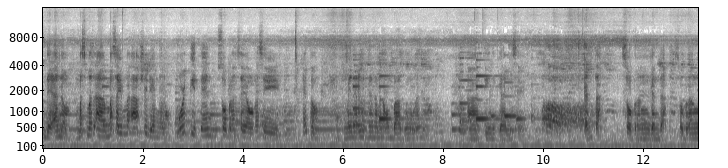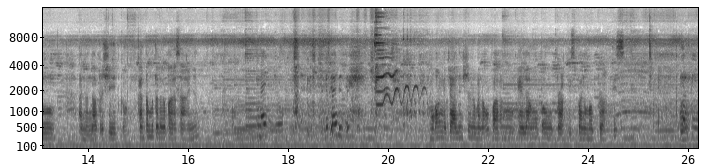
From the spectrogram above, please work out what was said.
Hindi, ano, mas, mas, ah, masay, ma- actually, ano, worth it and sobrang saya ko kasi, eto, may narinig na naman akong bagong, ano, ah, tinig galing sa'yo. Kanta. Sobrang ganda. Sobrang, ano, na-appreciate ko. Kanta mo talaga para sa akin yun? Medyo. Depende. Mukhang na-challenge na naman ako. Parang kailangan ko pang mag-practice pa na mag-practice. Konti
